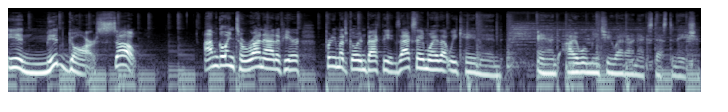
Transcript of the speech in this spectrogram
in Midgar. So, I'm going to run out of here, pretty much going back the exact same way that we came in, and I will meet you at our next destination.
